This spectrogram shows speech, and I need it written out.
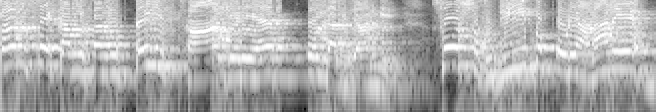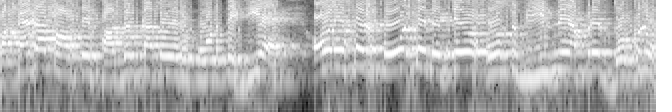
ਕਮ ਸੇ ਕਮ ਸਾਨੂੰ ਕਈ ਸਾਲ ਜਿਹੜੇ ਹੈ, ਉਹ ਲੱਗ ਜਾਣਗੇ। ਸੋ ਸੁਖਦੀਪ ਪੁੜਿਆਣਾ ਨੇ ਬਕਾਇਦਾ ਤੌਰ ਤੇ ਫਾਜ਼ਿਲਕਾ ਤੋਂ ਇਹ ਰਿਪੋਰਟ ਭੇਜੀ ਹੈ ਔਰ ਇਸ ਰਿਪੋਰਟ ਦੇ ਵਿੱਚ ਉਸ ਵੀਰ ਨੇ ਆਪਣੇ ਦੁੱਖ ਨੂੰ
